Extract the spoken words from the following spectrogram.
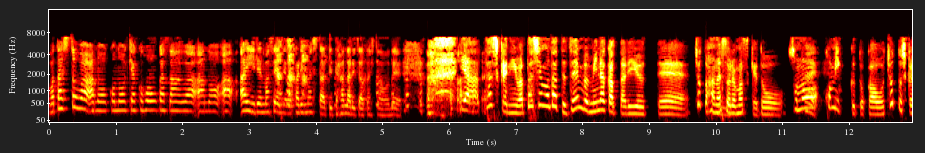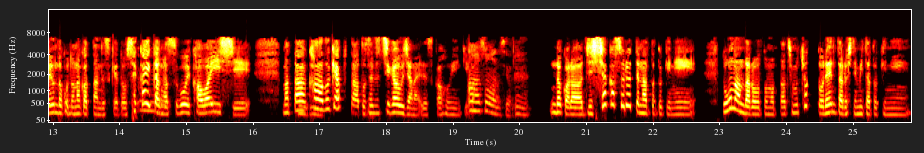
私とは、あの、この脚本家さんは、あの、あ、相入れませんで、わかりましたって言って離れちゃった人なので、いや、確かに私もだって全部見なかった理由って、ちょっと話それますけど、そはいのコミックとかをちょっとしか読んだことなかったんですけど、世界観がすごい可愛いし、またカードキャプターと全然違うじゃないですか、雰囲気が。ああ、そうなんですよ。うん。だから、実写化するってなった時に、どうなんだろうと思った私もちょっとレンタルしてみた時に、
